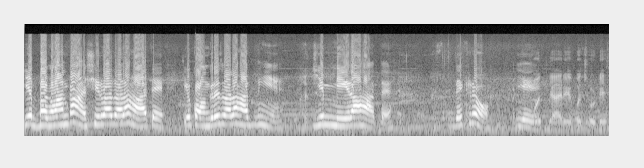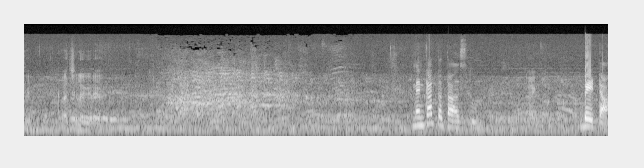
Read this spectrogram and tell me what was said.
ये भगवान का आशीर्वाद वाला हाथ है। ये कांग्रेस वाला हाथ नहीं है। ये मेरा हाथ है। देख रहे हो? ये। बहुत प्यारे बहुत छोटे से। अच्छे लग रहे हैं। मैंने कहा तथास तू। बेटा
